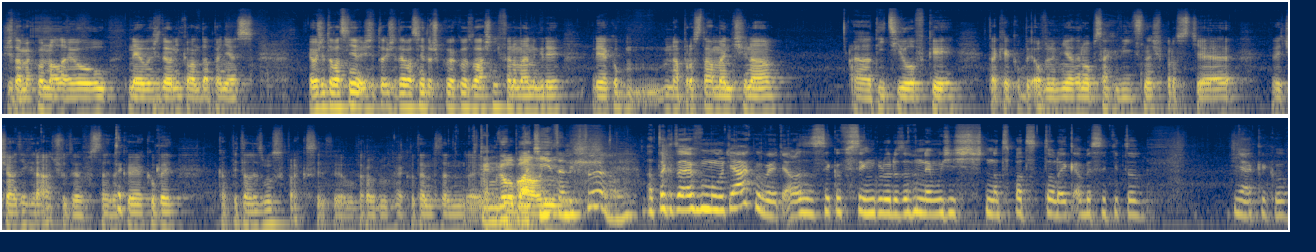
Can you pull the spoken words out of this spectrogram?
že tam jako nalejou neuvěřitelný kvanta peněz. Jo, že to vlastně, že to, že to je vlastně trošku jako zvláštní fenomén, kdy, kdy jako naprostá menšina eh, té cílovky tak jakoby ovlivňuje ten obsah víc, než prostě většina těch hráčů. To je prostě Tak- takový jakoby kapitalismus v praxi, ty jo, opravdu, jako ten, ten, Ten, kdo globální. platí, ten to je, no. A tak to je v multiáku, viď? ale zase jako v singlu do toho nemůžeš nadspat tolik, aby se ti to nějak jako...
